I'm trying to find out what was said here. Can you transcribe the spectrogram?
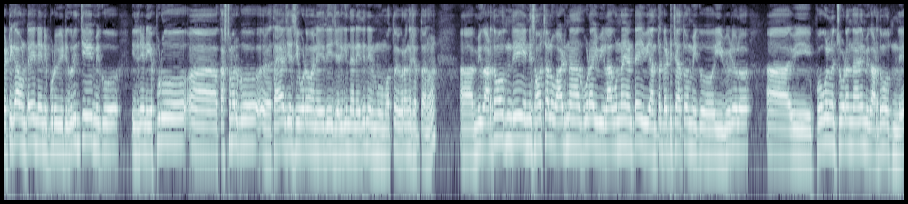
గట్టిగా ఉంటాయి. నేను ఇప్పుడు వీటి గురించి మీకు ఇది నేను ఎప్పుడు కస్టమర్కు తయారు చేసి ఇవ్వడం అనేది జరిగింది అనేది నేను మొత్తం వివరంగా చెప్తాను. మీకు అర్థమవుతుంది ఎన్ని సంవత్సరాలు వాడినా కూడా ఇవి ఇలాగ ఉన్నాయంటే ఇవి అంత గట్టి చేతో మీకు ఈ వీడియోలో ఇవి పోగులను చూడంగానే మీకు అర్థమవుతుంది.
